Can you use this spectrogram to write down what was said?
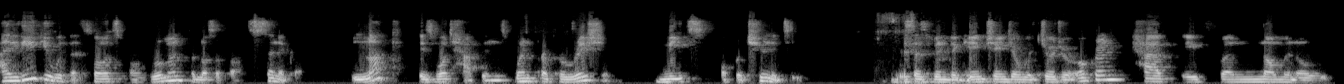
I leave you with the thoughts of Roman philosopher Seneca. Luck is what happens when preparation meets opportunity. This has been the game changer with Jojo Ocran. Have a phenomenal week.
